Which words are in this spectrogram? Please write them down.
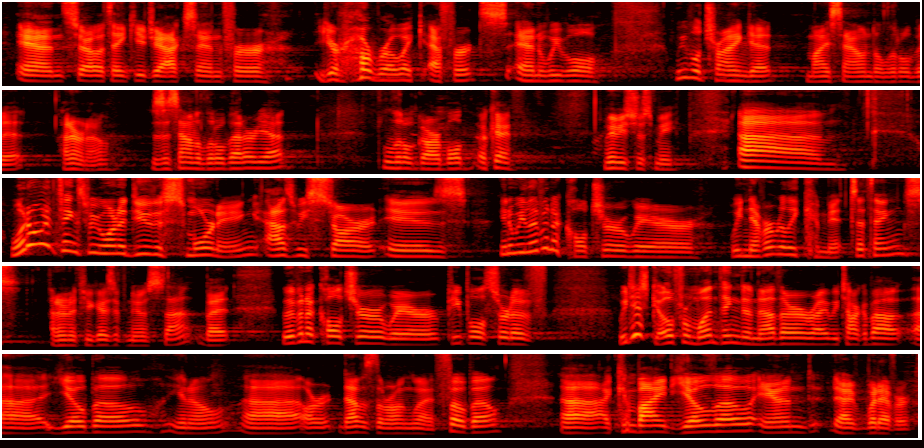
and so thank you, Jackson, for your heroic efforts. And we will we will try and get my sound a little bit. I don't know. Does it sound a little better yet? A little garbled. Okay, maybe it's just me. Um, one of the things we want to do this morning as we start is you know, we live in a culture where we never really commit to things. I don't know if you guys have noticed that, but we live in a culture where people sort of, we just go from one thing to another, right? We talk about uh, YOBO, you know, uh, or that was the wrong way, FOBO. Uh, I combined YOLO and uh, whatever.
